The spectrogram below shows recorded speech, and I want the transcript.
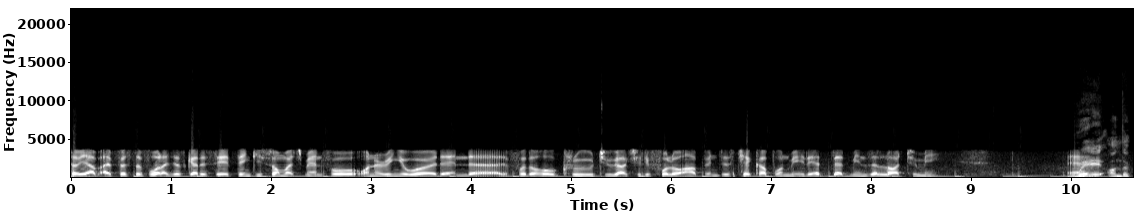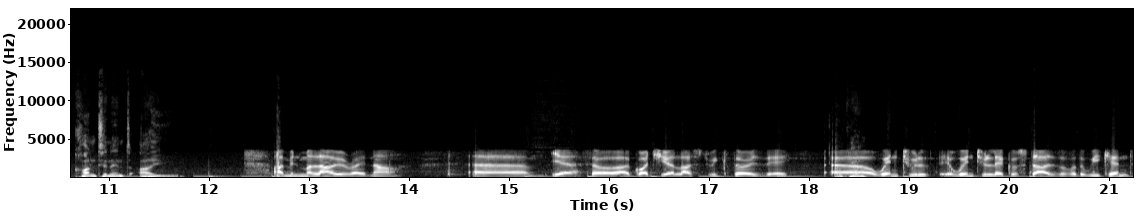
So, yeah, I, first of all, I just got to say thank you so much, man, for honoring your word and uh, for the whole crew to actually follow up and just check up on me. That, that means a lot to me. Yeah. Where on the continent are you? I'm in Malawi right now. Um, yeah, so I got here last week, Thursday. Okay. Uh, went to went to Lake of Stars over the weekend,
